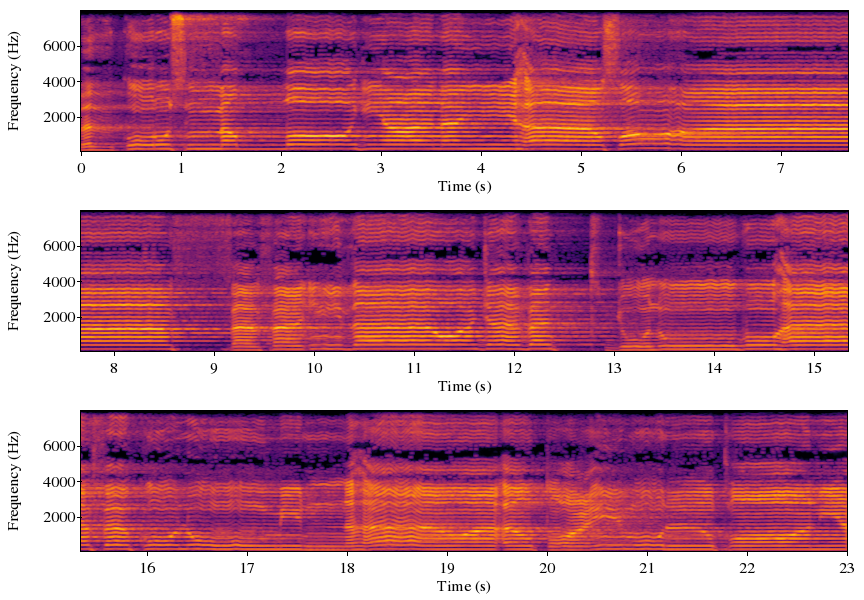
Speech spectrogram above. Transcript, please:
فاذكروا اسم الله عليها صواف فإذا وجبت جنوبها فكلوا منها وأطعموا القانع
